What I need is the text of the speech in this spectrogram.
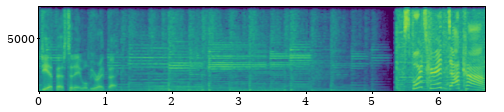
DFS today. We'll be right back. SportsGrid.com.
